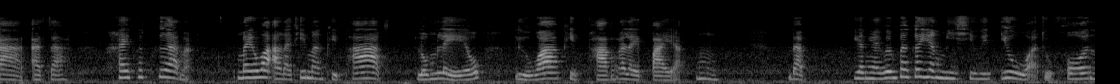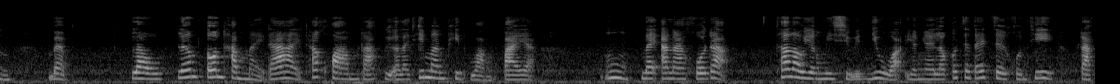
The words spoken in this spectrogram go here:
กาสอาจจะให้เพื่อนๆอะไม่ว่าอะไรที่มันผิดพลาด ล้มเหลว หรือว่าผิดพังอะไรไปอะอืม แบบยังไงเพื่อนๆก็ยังมีชีวิตอยู่อะทุกคน แบบเราเริ่มต้นทำใหม่ได้ ถ้าความรักหรืออะไรที่มันผิดหวังไปอะอืม ในอนาคตอะถ้าเรายังมีชีวิตอยู่อะยังไงเราก็จะได้เจอคนที่รัก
